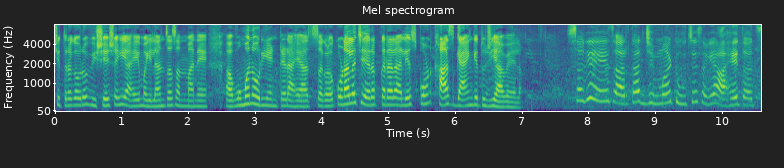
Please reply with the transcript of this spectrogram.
चित्रगौरव विशेषही आहे महिलांचा सन्मान आहे वुमन ओरिएंटेड आहे आज सगळं. कोणाला चेअरअप करायला आली आहेस? कोण खास गँग आहे तुझी यावेळेला? सगळेच अर्थात जिम्मा टूचे सगळे आहेतच.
